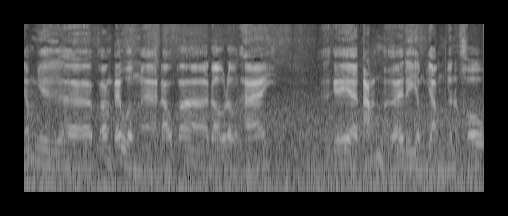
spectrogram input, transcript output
giống như ờ, có một cái quần à, đâu có đồ đầu thai ờ, cái à, tắm rồi đi vòng vòng cho nó khô.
